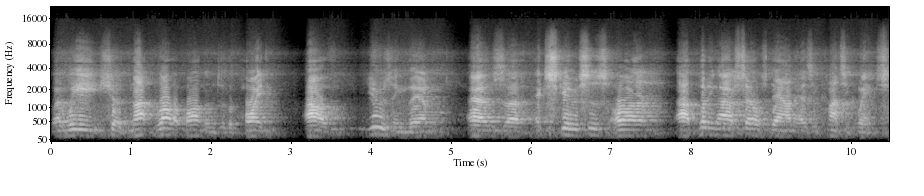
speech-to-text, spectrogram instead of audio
but we should not dwell upon them to the point of using them as uh, excuses or uh, putting ourselves down as a consequence.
